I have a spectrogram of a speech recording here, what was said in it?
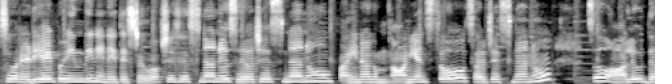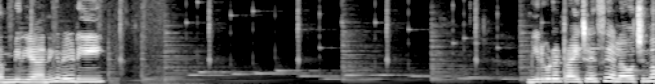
సో రెడీ అయిపోయింది. నేనైతే స్టవ్ ఆఫ్ చేసేస్తున్నాను సర్వ్ చేస్తున్నాను. పైన ఆనియన్స్తో సర్వ్ చేస్తున్నాను. సో ఆలు దమ్ బిర్యానీ రెడీ. మీరు కూడా ట్రై చేసి ఎలా వచ్చిందో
